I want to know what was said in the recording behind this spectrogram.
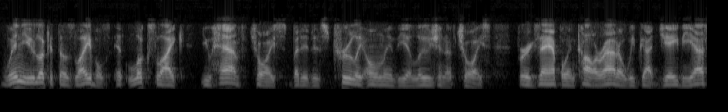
when you look at those labels, it looks like you have choice, but it is truly only the illusion of choice. For example, in Colorado, we've got JBS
